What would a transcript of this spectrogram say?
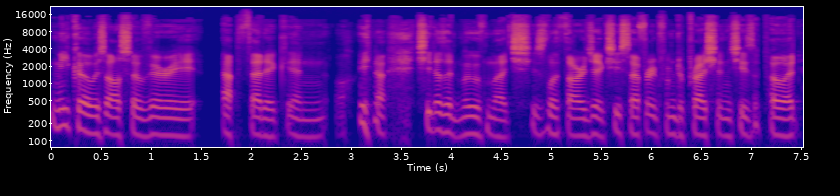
Miko is also very apathetic, and you know she doesn't move much. She's lethargic. She's suffering from depression. She's a poet,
